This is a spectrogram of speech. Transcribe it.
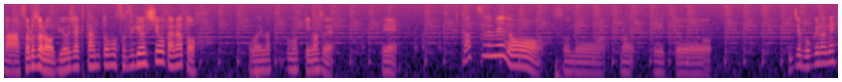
まあそろそろ病弱担当も卒業しようかなと思いま、思っています。で、2つ目の、その、まあ、えっ、ー、と、一応僕のね、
